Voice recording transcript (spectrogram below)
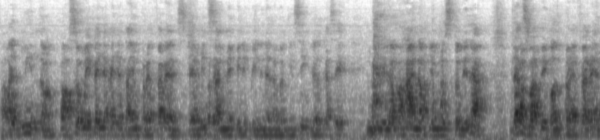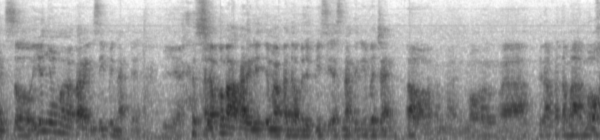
Oo. Admin, no? Oo. So may kanya-kanya tayong preference. Kaya Siyempre. minsan may pinipili na lang maging single kasi hindi nila mahanap yung gusto nila. That's what we call preference. So yun yung mga parang isipin natin. Yes. Alam ko makaka-relate yung mga ka-WPCS natin iba dyan. Oo naman. Mukhang uh, pinapatabahan mo.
